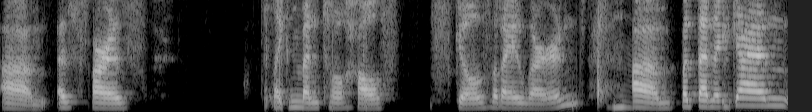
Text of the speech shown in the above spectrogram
um, as far as like mental health skills that I learned. Mm-hmm. Um, but then again,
